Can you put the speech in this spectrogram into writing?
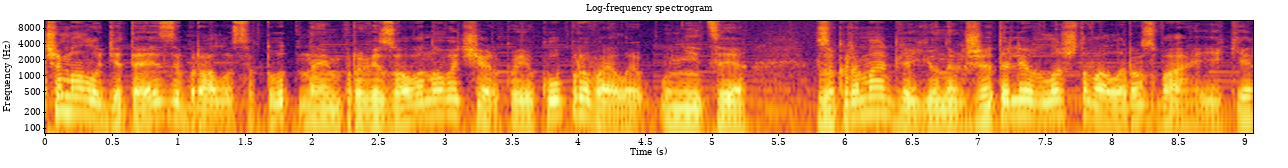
Чимало дітей зібралося тут на імпровізовану вечірку, яку провели у Ніці. Зокрема, для юних жителів влаштували розваги, які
